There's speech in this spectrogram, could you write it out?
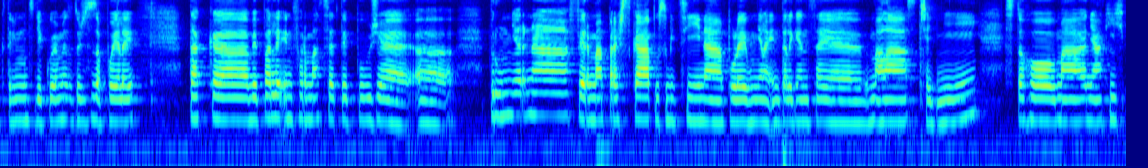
kterým moc děkujeme za to, že se zapojili, tak vypadly informace typu, že Průměrná firma pražská působící na poli umělé inteligence je malá, střední. Z toho má nějakých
